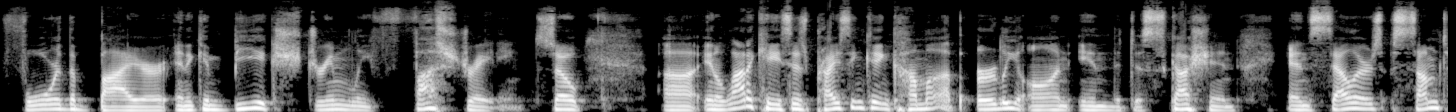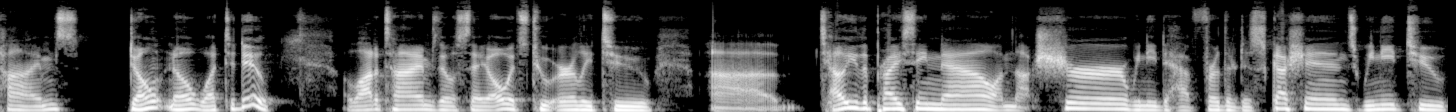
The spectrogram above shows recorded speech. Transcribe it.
for the buyer, and it can be extremely frustrating. So, uh, in a lot of cases, pricing can come up early on in the discussion, and sellers sometimes don't know what to do. A lot of times they'll say, Oh, it's too early to uh, tell you the pricing now. I'm not sure. We need to have further discussions. We need to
